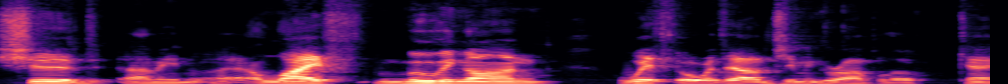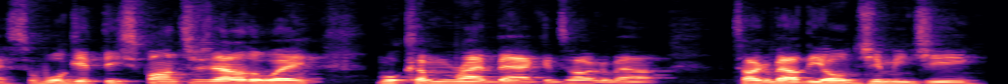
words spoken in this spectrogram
should, I mean, a life moving on with or without Jimmy Garoppolo. Okay. So we'll get these sponsors out of the way. We'll come right back and talk about, talk about the old Jimmy G.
